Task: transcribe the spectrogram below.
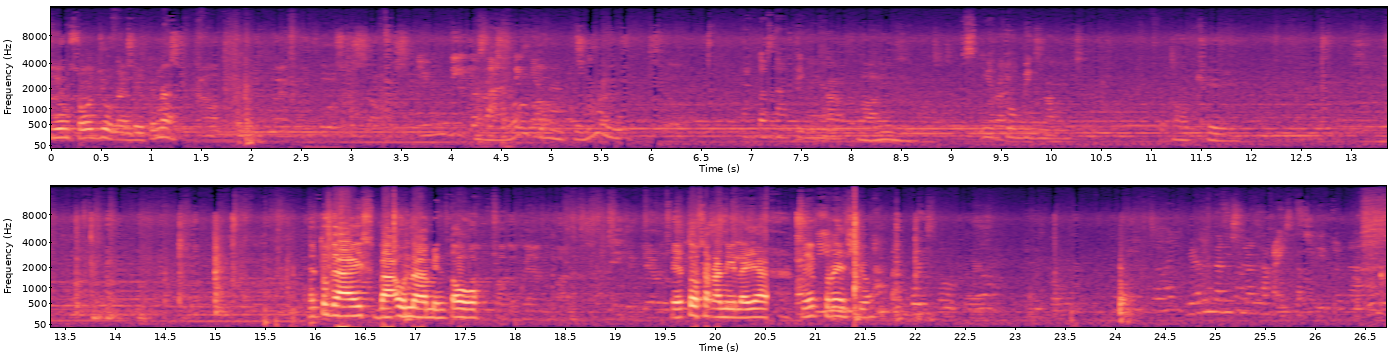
yung soju nandito na. Yung dito sa ating yan. Ito sa ating yan. Yung tubig mo. Okay. Ito guys, baon namin to. Ito sa kanila yan. May presyo. Meron na rin silang naka-stop dito na ano.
